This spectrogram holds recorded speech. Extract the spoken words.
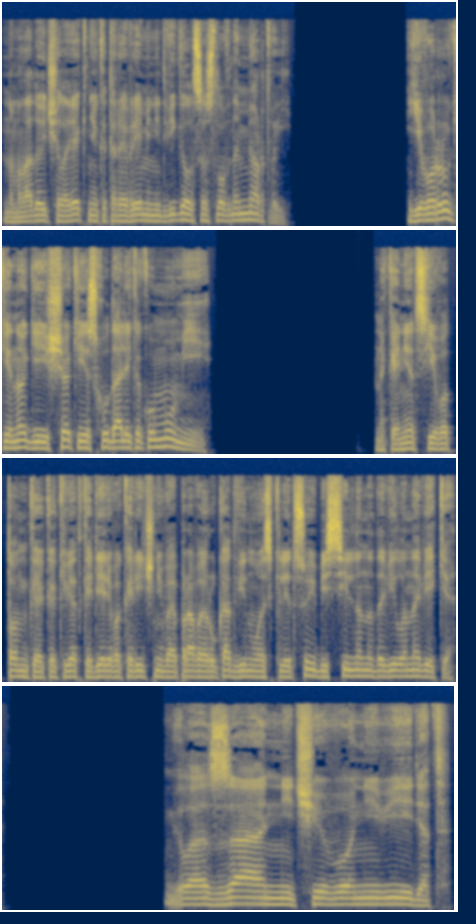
Но молодой человек некоторое время не двигался, словно мертвый. Его руки, ноги и щеки исхудали, как у мумии. Наконец, его тонкая, как ветка дерева, коричневая правая рука двинулась к лицу и бессильно надавила на веки. Глаза ничего не видят.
